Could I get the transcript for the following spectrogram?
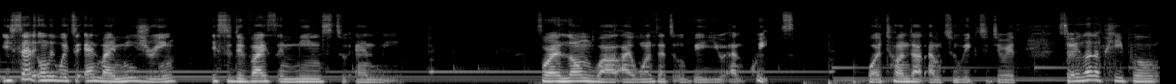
you said the only way to end my misery is to devise a means to end me. For a long while, I wanted to obey you and quit but it turned out I'm too weak to do it. So a lot of people,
